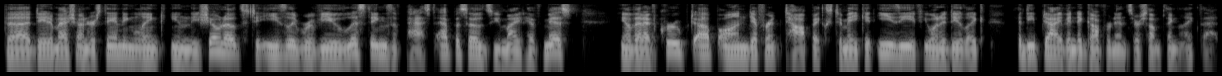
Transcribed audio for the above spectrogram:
the data mesh understanding link in the show notes to easily review listings of past episodes you might have missed, you know that I've grouped up on different topics to make it easy if you want to do like a deep dive into governance or something like that.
